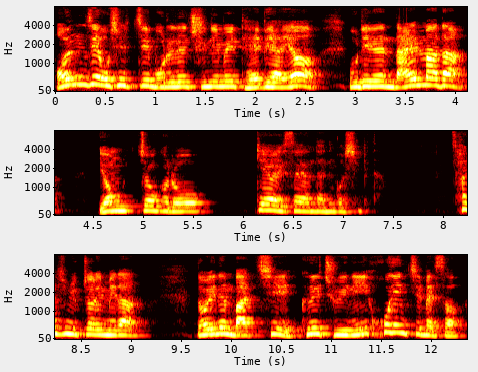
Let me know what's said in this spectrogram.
언제 오실지 모르는 주님을 대비하여 우리는 날마다 영적으로 깨어 있어야 한다는 것입니다. 36절입니다. 너희는 마치 그 주인이 혼인집에서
